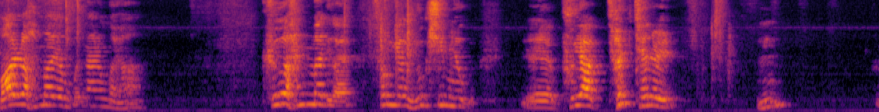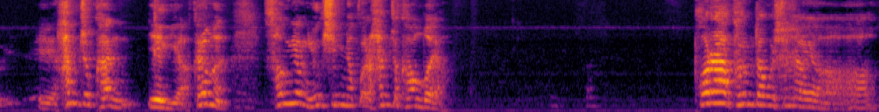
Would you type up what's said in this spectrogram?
말로 한마디 하면 끝나는 거야 그 한마디가 성경 66 예, 구약 전체를 음? 함축한 얘기야 그러면 성경 66권을 함축하면 뭐야? 보라 구름 타고 신자야 보라.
